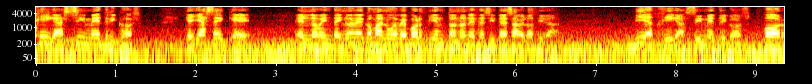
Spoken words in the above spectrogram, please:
gigas simétricos, que ya sé que el 99,9% no necesita esa velocidad. 10 gigas simétricos por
